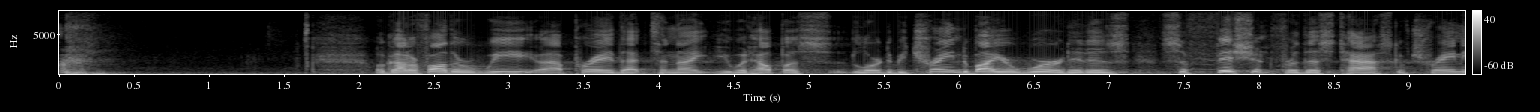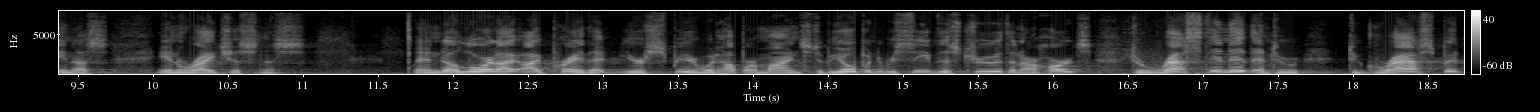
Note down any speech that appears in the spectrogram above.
Oh, God our Father, we uh, pray that tonight you would help us, Lord, to be trained by your word. It is sufficient for this task of training us in righteousness. And uh, Lord, I, I, pray that your Spirit would help our minds to be open to receive this truth and our hearts to rest in it and to, to grasp it.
